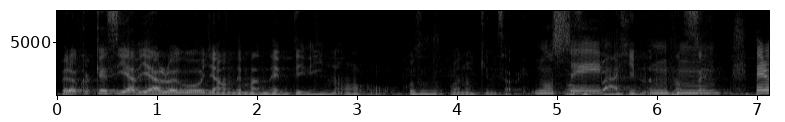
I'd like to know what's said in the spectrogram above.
Pero creo que sí había luego ya un demand de MTV, ¿no? O cosas, bueno, quién sabe. No O sé. su página, no sé. Pero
